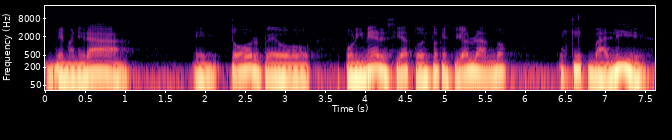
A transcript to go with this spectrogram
de manera eh, torpe o por inercia todo esto que estoy hablando, es que valides.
